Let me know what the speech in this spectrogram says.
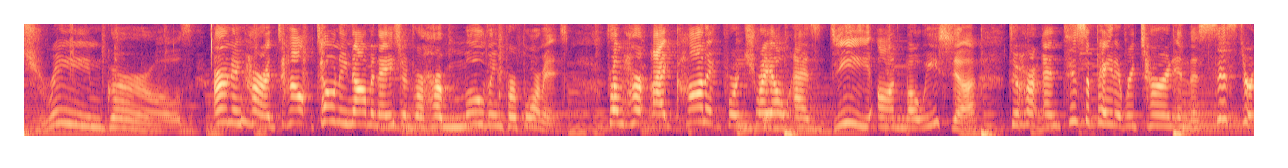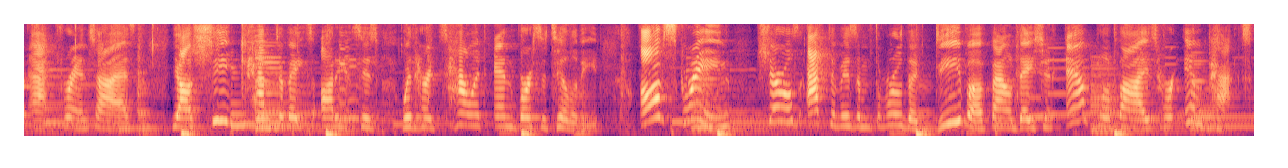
Dreamgirls, earning her a To- Tony nomination for her moving performance. From her iconic portrayal as Dee on Moesha to her anticipated return in the Sister Act franchise, y'all, she captivates audiences with her talent and versatility. Off screen, Sheryl's activism through the Diva Foundation amplifies her impact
